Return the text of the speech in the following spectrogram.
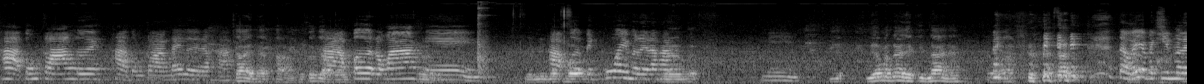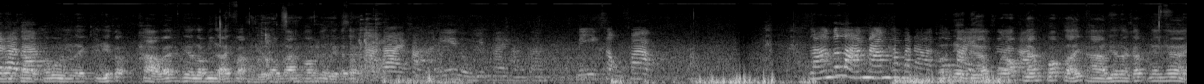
ผ่าตรงกลางเลย ผ่าตรงกลางได้เลยนะคะใช่เนี่ยผ่ามันก็จะผ่าเปิดออกมาเออนี่เดี๋ยวมีผ่าโทเปิดเป็นกล้วยมาเลยนะคะเนื้อนี่เนื้อมันน่าจะกินได้นะแต่ว่าแต่ว่าอย่าไปกินมาเลยค่ะอาจารย์เพราะมันอะไรอันนี้ก็ผ่าไว้เนี่ยเรามีหลายฝักเดี๋ยวเราล้างพร้อมกันเลยก็ได้อ่าได้ค่ะ อันนี้หนูยิ้มให้ค่ะอาจารย์ มีอีกสองฝาก ล้างก็ล้างน้ำธรรมดาก็ทั่วไปเนี่ยนะครับใช่ไหมก๊อกคะน้ำก๊อกไหลผ่านเนี่ยนะครับง่าย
